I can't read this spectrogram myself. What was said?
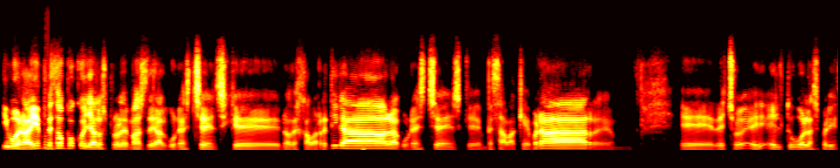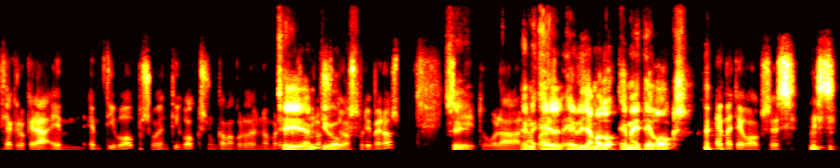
Y bueno, ahí empezó un poco ya los problemas de algún exchange que no dejaba retirar, algún exchange que empezaba a quebrar. Em, eh, de hecho, e, él, tuvo la experiencia, creo que era MTBox o MTGox, nunca me acuerdo del nombre. Sí. Los, los, primeros. Sí, tuvo la. el, llamado MTGox. MTGox, es.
